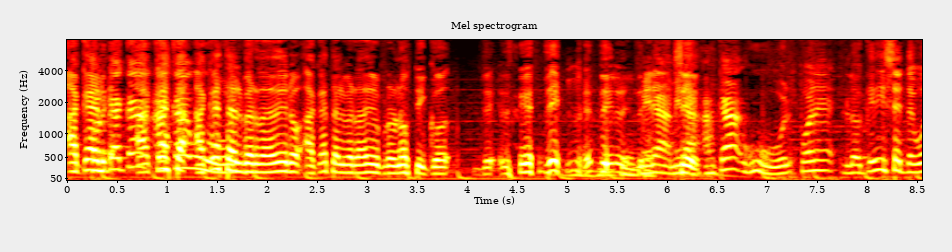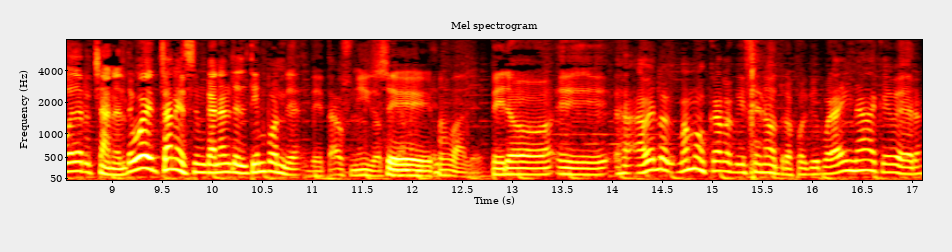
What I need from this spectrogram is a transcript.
acá, Porque acá- acá, acá está, acá Google- está el verdadero, acá está el verdadero pronóstico de, de- de- de- de- Mira, mira, Sí. acá Google pone lo que dice The Weather Channel. The Weather Channel es un canal del tiempo de, de Estados Unidos. Sí, más vale. Pero, eh, a ver, lo- vamos a buscar lo que dicen otros, porque por ahí nada que ver.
